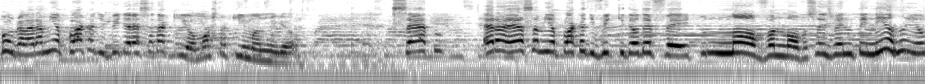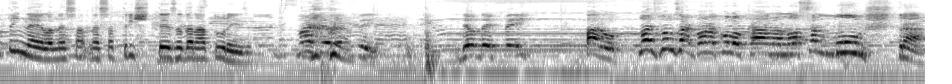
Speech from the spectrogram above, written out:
Bom, galera, a minha placa de vídeo era essa daqui, ó. Mostra aqui, mano, Miguel. Certo? Era essa a minha placa de vídeo que deu defeito. Nova, nova. Vocês veem, não tem nem arranhão tem nela, nessa, nessa tristeza da natureza. Mas deu defeito. Deu defeito, parou. Nós vamos agora colocar na nossa monstra.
